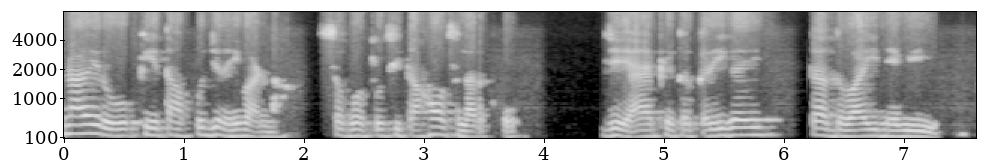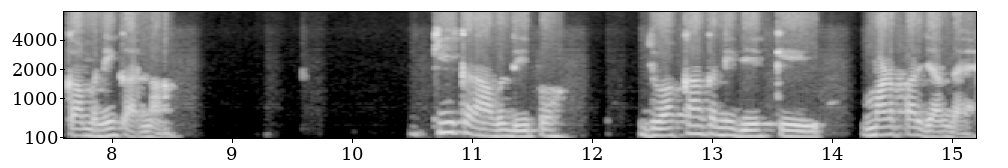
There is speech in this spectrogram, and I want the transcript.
ਨਾਲੇ ਰੋ ਕੇ ਤਾਂ ਕੁਝ ਨਹੀਂ ਬਣਨਾ। ਸਗੋਂ ਤੁਸੀਂ ਤਾਂ ਹੌਸਲਾ ਰੱਖੋ। ਜੇ ਐ ਫਿਕਰ ਕਰੀ ਗਏ ਤਾਂ ਦਵਾਈ ਨੇ ਵੀ ਕੰਮ ਨਹੀਂ ਕਰਨਾ। ਕੀ ਕਰਾਂ ਬਲਦੀਪ? ਜਵਾਕਾਂ ਕੰਨੀ ਦੇਖ ਕੇ ਮਨ ਭਰ ਜਾਂਦਾ ਹੈ।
